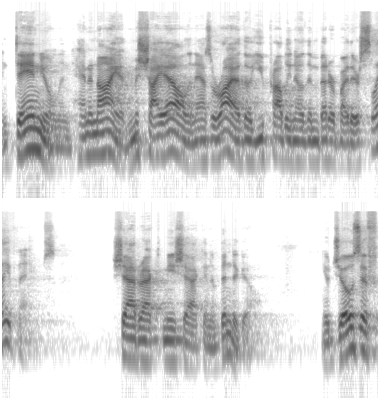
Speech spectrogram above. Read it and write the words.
and Daniel and Hananiah, and Mishael and Azariah, though you probably know them better by their slave names Shadrach, Meshach, and Abednego. You know, Joseph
